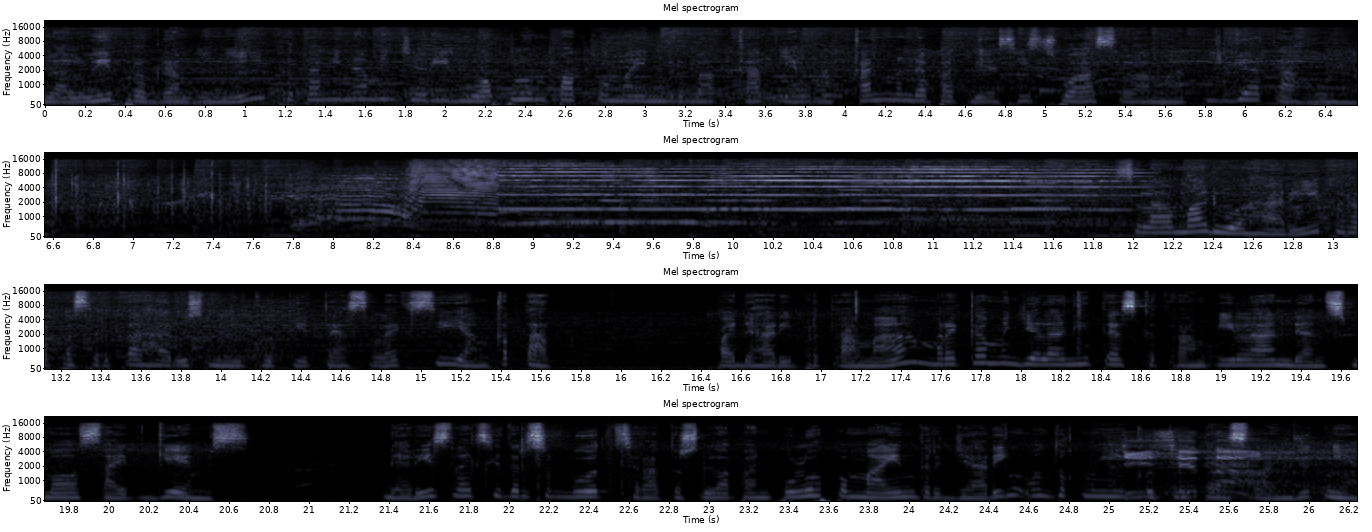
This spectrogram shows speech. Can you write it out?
Melalui program ini, Pertamina mencari 24 pemain berbakat yang akan mendapat beasiswa selama 3 tahun. Selama dua hari, para peserta harus mengikuti tes seleksi yang ketat. Pada hari pertama, mereka menjalani tes keterampilan dan small side games. Dari seleksi tersebut, 180 pemain terjaring untuk mengikuti tes selanjutnya.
